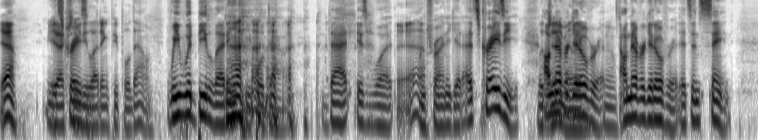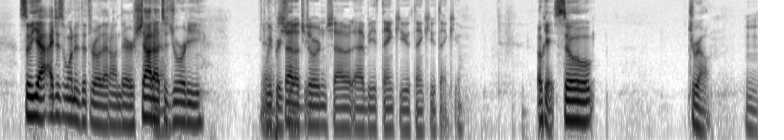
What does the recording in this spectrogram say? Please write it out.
Yeah. You'd It's actually crazy. be letting people down. We would be letting people down. That is what Yeah. I'm trying to get at. It's crazy. I'll never get over it. Yeah. I'll never get over it. It's insane. So yeah, I just wanted to throw that on there. Shout out Yeah. to Jordy. We appreciate Shout out you. Jordan. Shout out Abby. Thank you. Thank you. Thank you. Okay, so Jarrell, Hmm.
